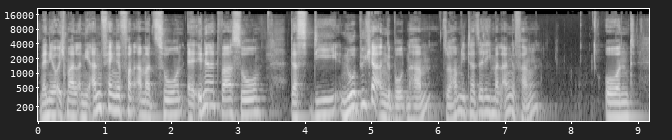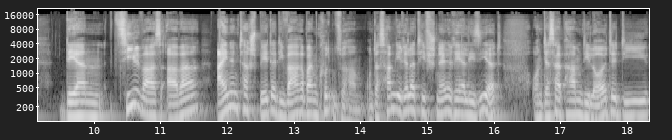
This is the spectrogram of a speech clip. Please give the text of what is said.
Wenn ihr euch mal an die Anfänge von Amazon erinnert, war es so, dass die nur Bücher angeboten haben. So haben die tatsächlich mal angefangen. Und deren Ziel war es aber, einen Tag später die Ware beim Kunden zu haben. Und das haben die relativ schnell realisiert. Und deshalb haben die Leute, die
